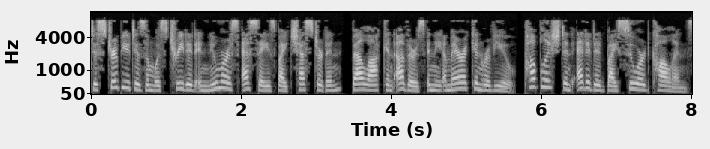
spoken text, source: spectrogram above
distributism was treated in numerous essays by Chesterton, Belloc and others in the American Review, published and edited by Seward Collins.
